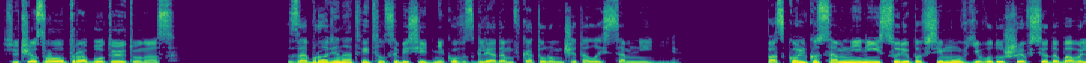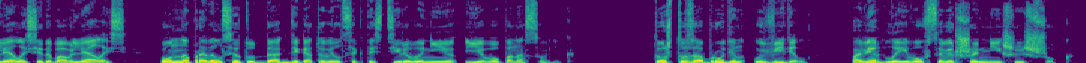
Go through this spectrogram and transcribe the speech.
Сейчас вот работает у нас». Забродин ответил собеседнику взглядом, в котором читалось сомнение. Поскольку сомнений, судя по всему, в его душе все добавлялось и добавлялось, он направился туда, где готовился к тестированию его Panasonic. То, что Забродин увидел, повергло его в совершеннейший шок —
